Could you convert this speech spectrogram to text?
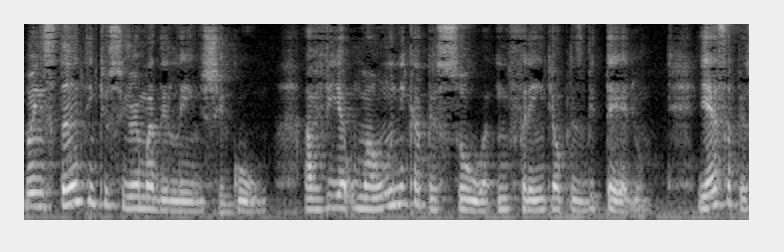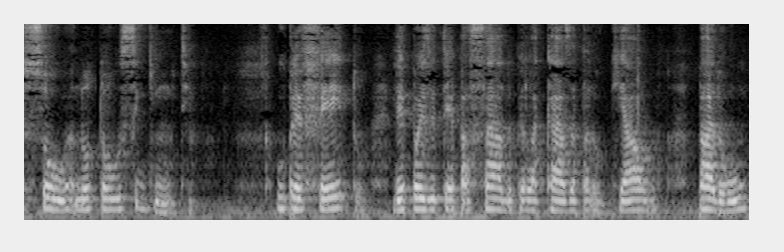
No instante em que o senhor Madeleine chegou, havia uma única pessoa em frente ao presbitério, e essa pessoa notou o seguinte: o prefeito, depois de ter passado pela casa paroquial, parou,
